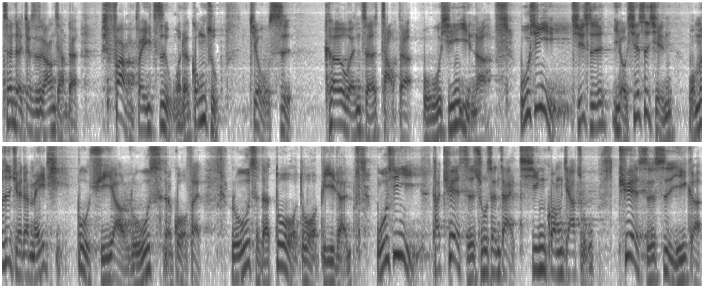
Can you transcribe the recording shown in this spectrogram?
真的就是刚刚讲的放飞自我的公主，就是。柯文哲找的吴欣颖了。吴欣颖其实有些事情，我们是觉得媒体不需要如此的过分，如此的咄咄逼人。吴欣颖她确实出生在星光家族，确实是一个，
